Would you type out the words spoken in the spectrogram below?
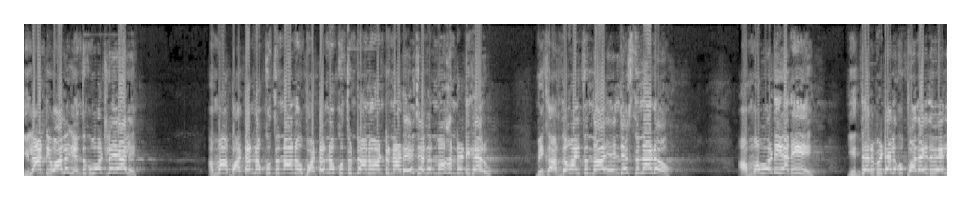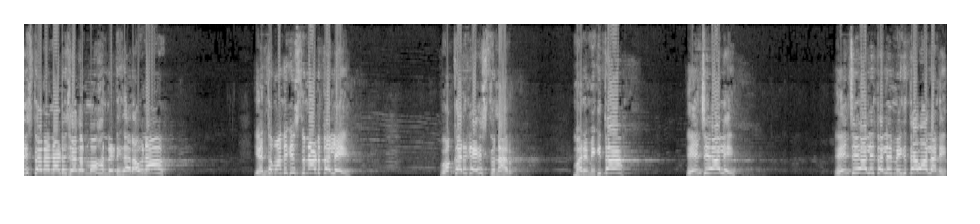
ఇలాంటి వాళ్ళకి ఎందుకు ఓట్లేయాలి? అమ్మా బటన్ నొక్కుతున్నాను బటన్ నొక్కుతుంటాను అంటున్నాడు ఏ జగన్మోహన్ రెడ్డి గారు. మీకు అర్థమవుతుందా? ఏం చేస్తున్నాడు? అమ్మఒడి అని ఇద్దరు బిడ్డలకు పదహైదు వేలు ఇస్తానన్నాడు జగన్మోహన్ రెడ్డి గారు. అవునా? ఎంతమందికి ఇస్తున్నాడు తల్లి? ఒక్కరికే ఇస్తున్నారు. మరి మిగతా ఏం చేయాలి? ఏం చేయాలి తల్లి మిగతా వాళ్ళని?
